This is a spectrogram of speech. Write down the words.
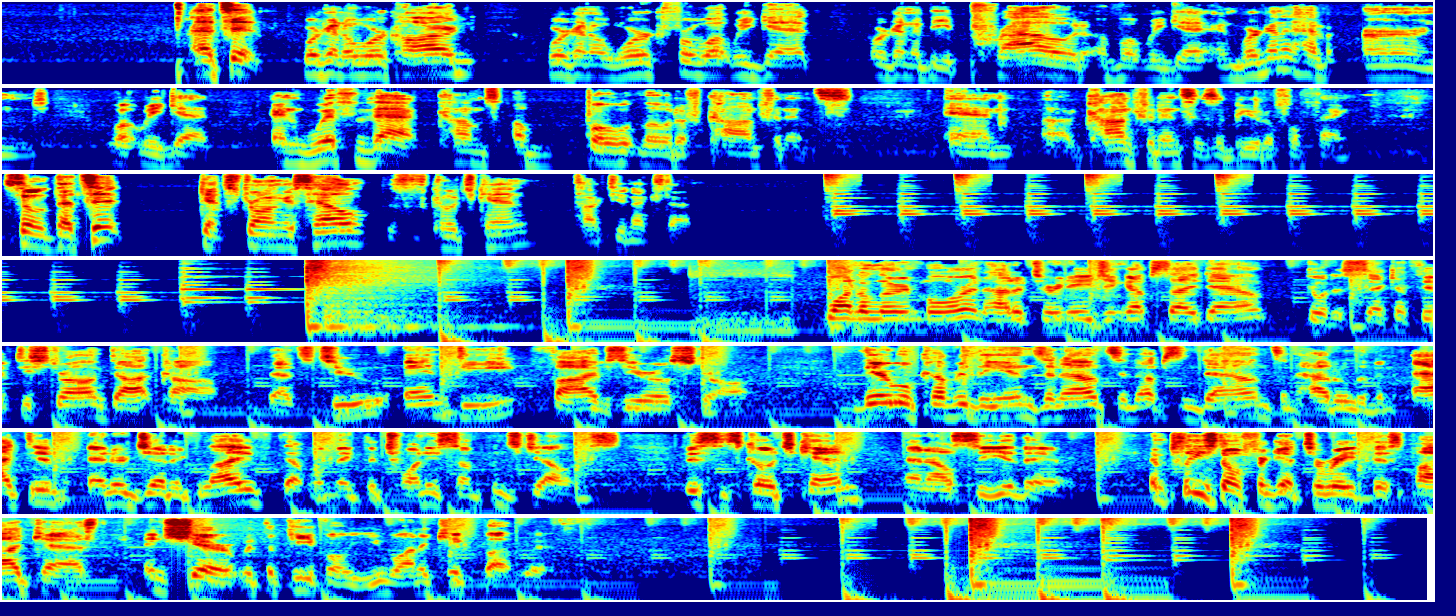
that's it. We're going to work hard. We're going to work for what we get. We're going to be proud of what we get and we're going to have earned what we get. And with that comes a boatload of confidence. And uh, confidence is a beautiful thing. So that's it. Get strong as hell. This is Coach Ken. Talk to you next time. Want to learn more on how to turn aging upside down? Go to second50strong.com. That's 2ND50 strong. There we'll cover the ins and outs and ups and downs and how to live an active, energetic life that will make the 20 somethings jealous. This is Coach Ken, and I'll see you there. And please don't forget to rate this podcast and share it with the people you want to kick butt with.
